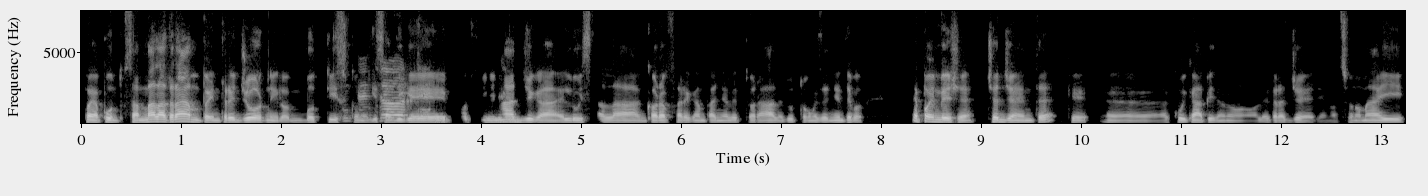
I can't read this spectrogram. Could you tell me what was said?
poi appunto sta mala Trump in tre giorni lo imbottiscono chissà di che pozione magica e lui sta là ancora a fare campagna elettorale, tutto come se niente fosse. E poi invece c'è gente che, eh, a cui capitano le tragedie, non sono mai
